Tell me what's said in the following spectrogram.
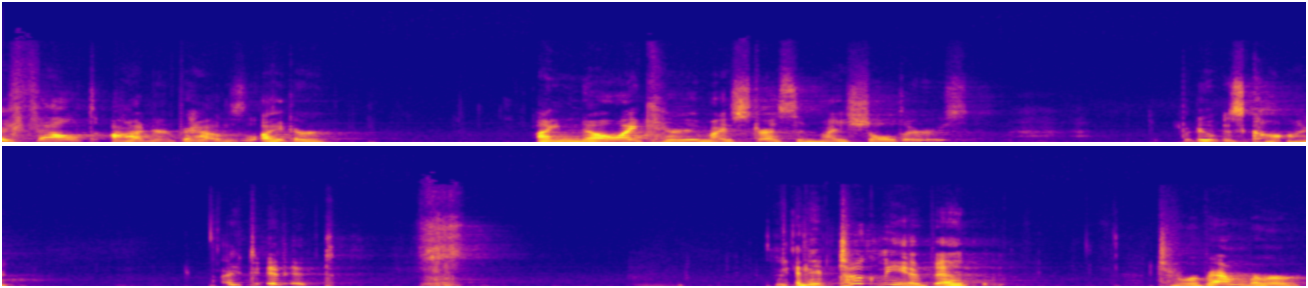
I felt 100 pounds lighter. I know I carry my stress in my shoulders, but it was gone. I did it. And it took me a bit to remember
